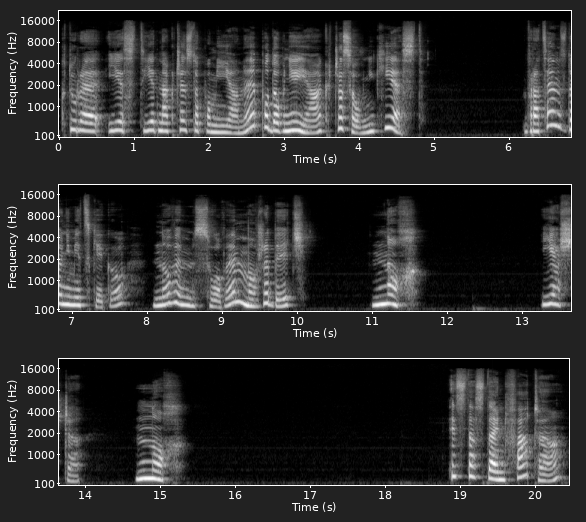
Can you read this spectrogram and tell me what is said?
które jest jednak często pomijane, podobnie jak czasownik jest. Wracając do niemieckiego, nowym słowem może być noch. Jeszcze. Noch. Ist das dein Vater?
